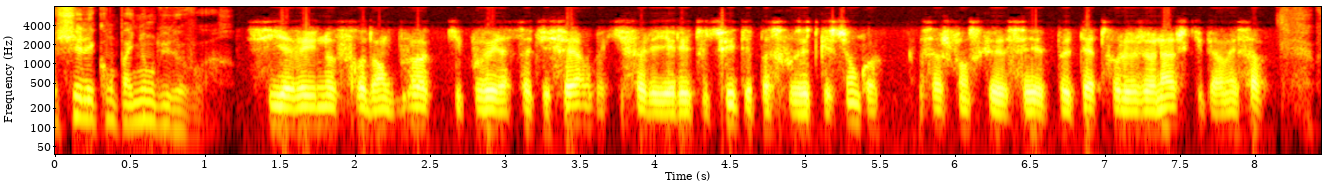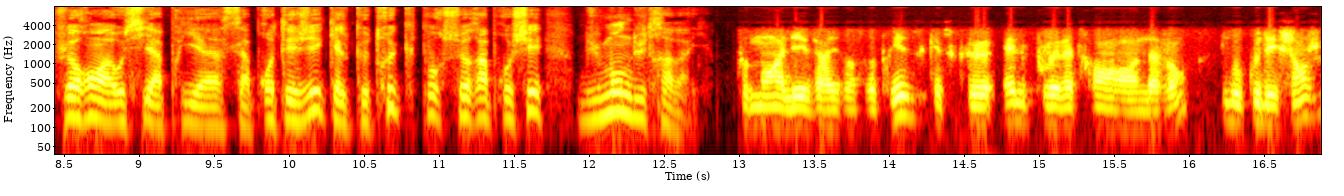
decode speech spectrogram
chez les compagnons du devoir. S'il y avait une offre d'emploi qui pouvait la satisfaire, bah, qu'il fallait y aller tout de suite et pas se poser de questions. Quoi. Ça, je pense que c'est peut-être le jeune âge qui permet ça. Florent a aussi appris à sa protéger quelques trucs pour se rapprocher du monde du travail comment aller vers les entreprises, qu'est-ce qu'elles pouvaient mettre en avant, beaucoup d'échanges,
